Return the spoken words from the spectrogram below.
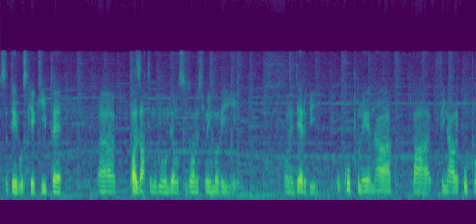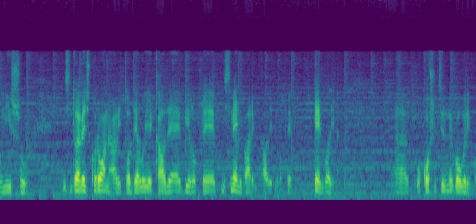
sa te ruske ekipe uh, pa zatim u drugom delu sezone smo imali onaj derbi u kupu na pa finale kupa u Nišu mislim to je već korona ali to deluje kao da je bilo pre mislim meni barem kao da je bilo pre 5 godina uh, o košuci ne govorimo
